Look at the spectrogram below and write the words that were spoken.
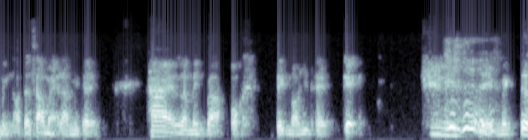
mình nói tại sao mẹ làm như thế hai là mình bảo ok tính nó như thế kệ ừ. để mình tự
